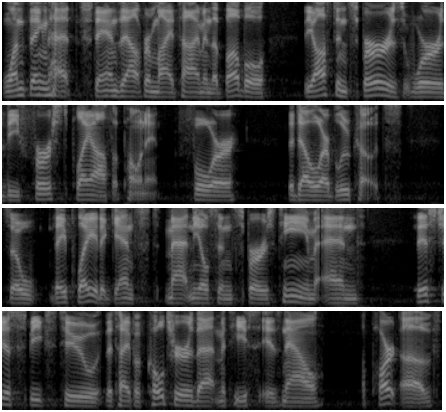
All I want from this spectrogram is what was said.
one thing that stands out from my time in the bubble, the Austin Spurs were the first playoff opponent for the Delaware Bluecoats. So they played against Matt Nielsen's Spurs team, and this just speaks to the type of culture that Matisse is now a part of.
